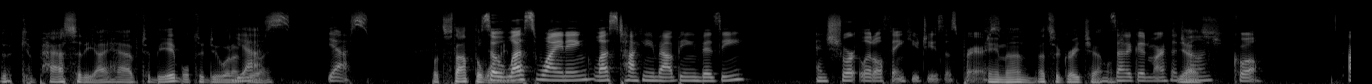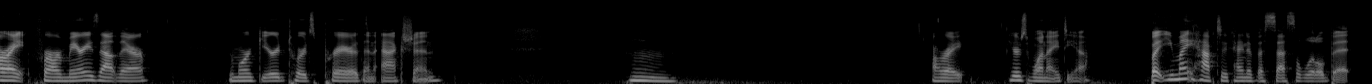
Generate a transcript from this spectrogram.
the capacity I have to be able to do what I'm doing. yes. Yes. But stop the So whining. less whining, less talking about being busy, and short little thank you, Jesus prayers. Amen. That's a great challenge. Is that a good Martha Yes. challenge? Cool. All right. For our Marys out there, if you're more geared towards prayer than action, hmm. All right. Here's one idea. But you might have to kind of assess a little bit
